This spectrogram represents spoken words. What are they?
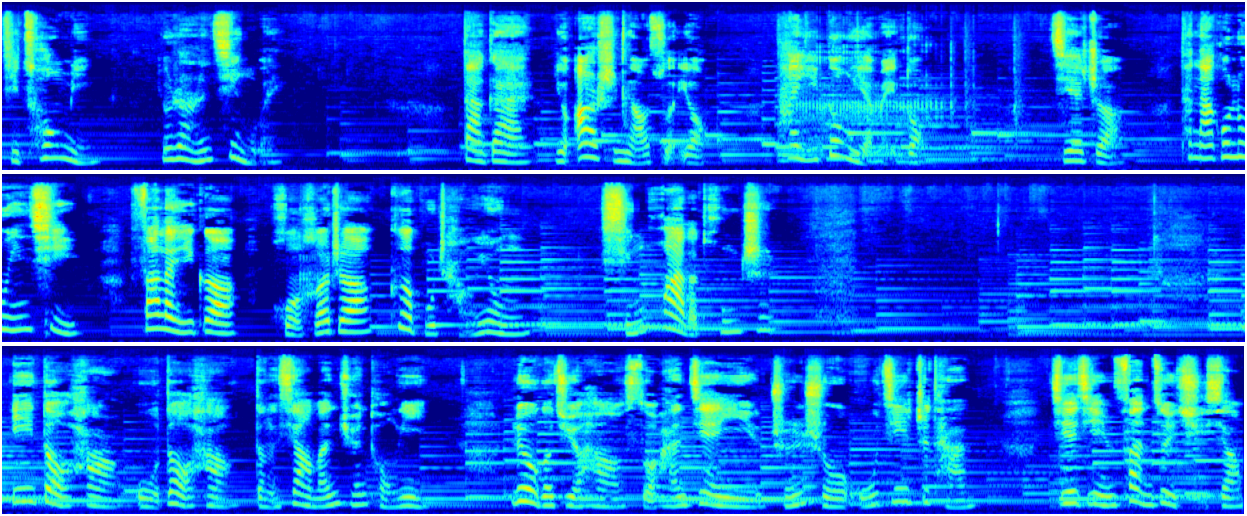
既聪明又让人敬畏。大概有二十秒左右，他一动也没动。接着，他拿过录音器。发了一个混合着各部常用行话的通知：一逗号、五逗号等项完全同意，六个句号所含建议纯属无稽之谈，接近犯罪取消，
